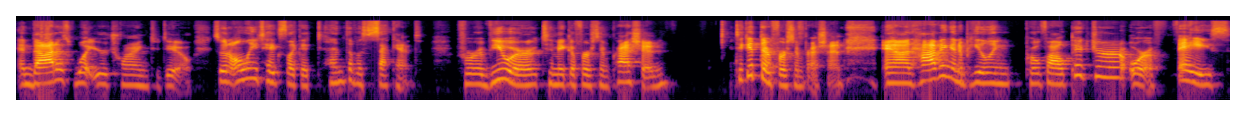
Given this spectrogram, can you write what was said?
And that is what you're trying to do. So it only takes like a tenth of a second for a viewer to make a first impression to get their first impression. And having an appealing profile picture or a face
